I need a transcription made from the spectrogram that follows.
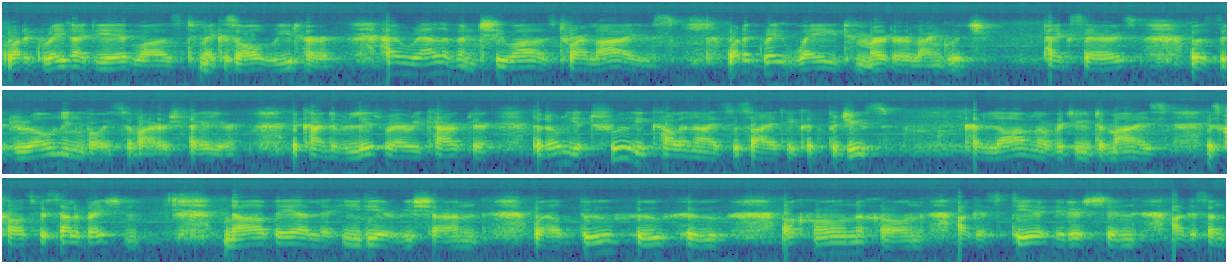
What a great idea it was to make us all read her. How relevant she was to our lives. What a great way to murder language. Peig Sayers was the droning voice of Irish failure, the kind of literary character that only a truly colonised society could produce. Her long overdue demise is cause for celebration. Na bea lehidia rishan, well boo hoo hoo, ochon ochon, agus dia idir sin agus an.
